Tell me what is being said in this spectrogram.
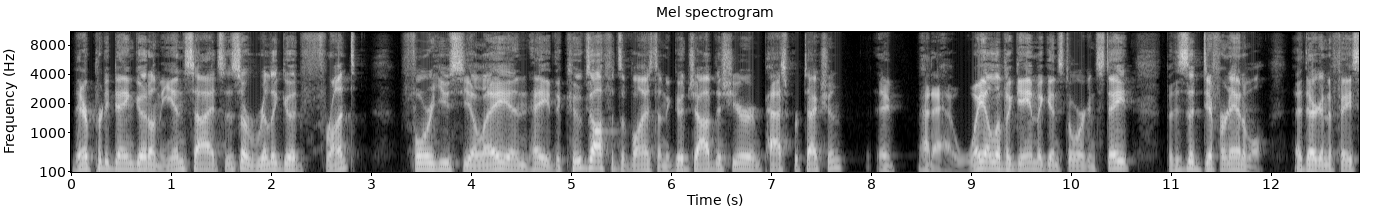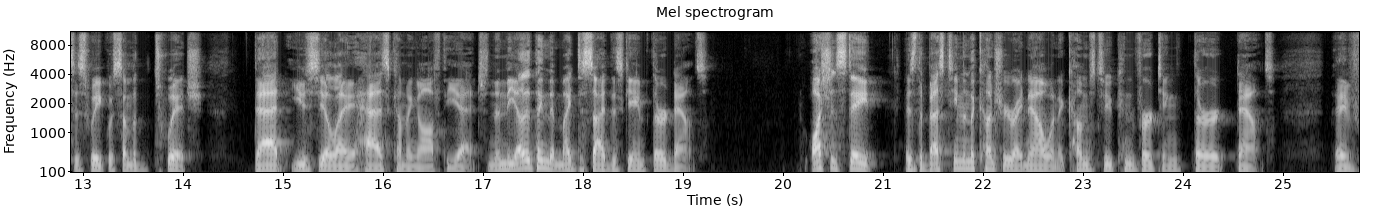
They're pretty dang good on the inside. So this is a really good front for UCLA. And hey, the Cougs offensive line has done a good job this year in pass protection. They've had a whale of a game against Oregon State, but this is a different animal that they're going to face this week with some of the twitch that UCLA has coming off the edge. And then the other thing that might decide this game, third downs. Washington State is the best team in the country right now when it comes to converting third downs. They've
